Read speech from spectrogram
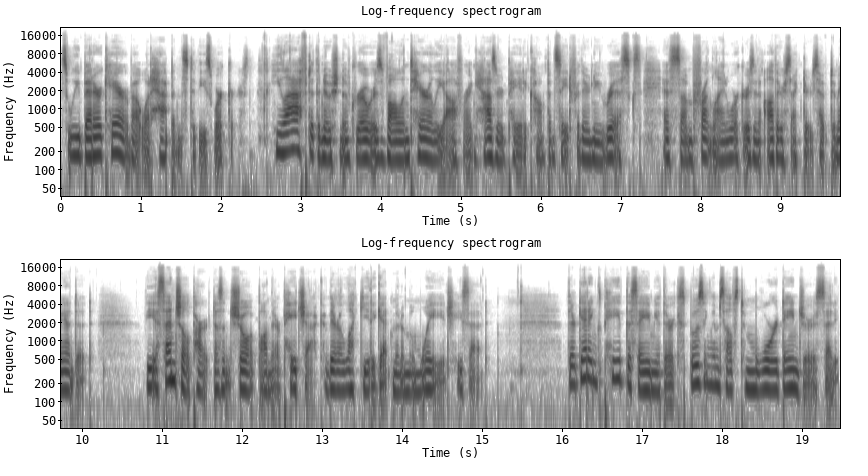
so we better care about what happens to these workers. He laughed at the notion of growers voluntarily offering hazard pay to compensate for their new risks, as some frontline workers in other sectors have demanded. The essential part doesn't show up on their paycheck. They're lucky to get minimum wage, he said. They're getting paid the same, yet they're exposing themselves to more dangers, said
